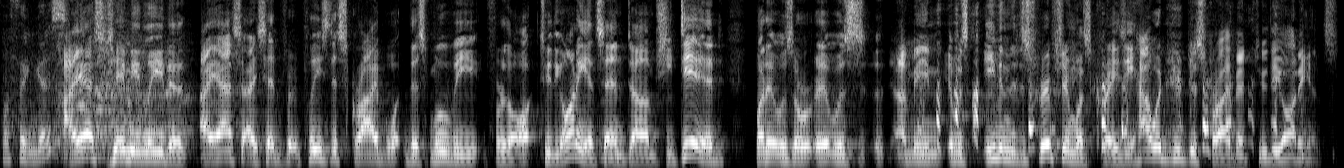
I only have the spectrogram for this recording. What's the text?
for fingers. I asked Jamie Lee to. I asked. I said, "Please describe what, this movie for the to the audience," and um, she did. But it was a. It was. I mean, it was even the description was crazy. How would you describe it to the audience?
